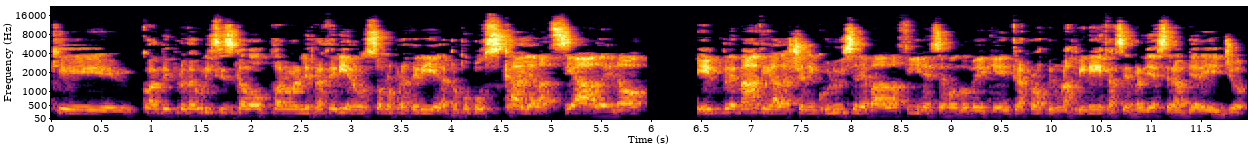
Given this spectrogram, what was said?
che quando i protagonisti sgaloppano nelle praterie non sono praterie, è proprio boscaia laziale, no? Emblematica la scena in cui lui se ne va alla fine, secondo me, che entra proprio in una pineta, sembra di essere a Viareggio.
